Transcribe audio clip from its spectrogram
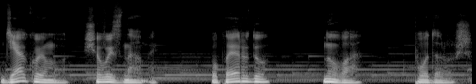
Дякуємо, що ви з нами. Попереду нова подорож.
